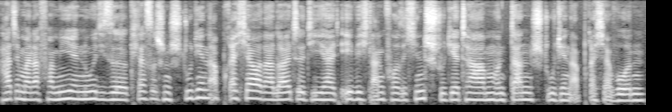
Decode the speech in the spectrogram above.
hatte in meiner Familie nur diese klassischen Studienabbrecher oder Leute, die halt ewig lang vor sich hin studiert haben und dann Studienabbrecher wurden.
